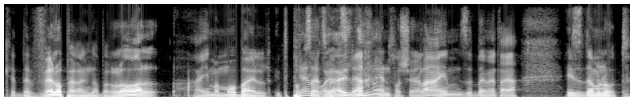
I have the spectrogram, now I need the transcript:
כדבלופר אני מדבר, לא על האם המובייל התפוצץ כן, הוא היה והצליח. אין פה שאלה, האם זה באמת היה הזדמנות.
